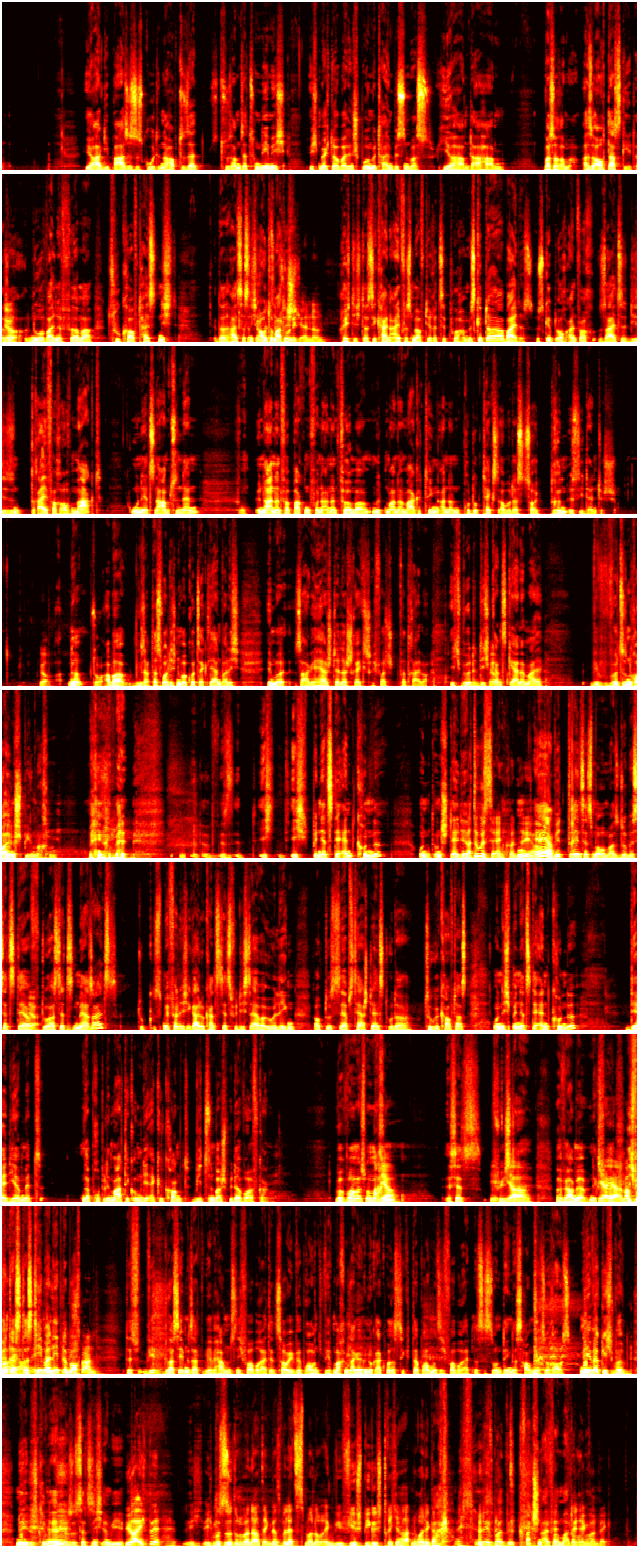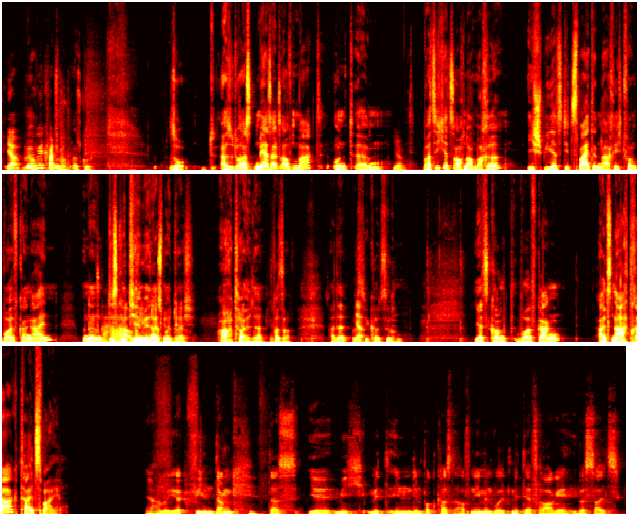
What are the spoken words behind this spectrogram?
ja, die Basis ist gut, in der Hauptzusammensetzung nehme ich, ich möchte aber bei den Spurmetallen ein bisschen was hier haben, da haben, was auch immer. Also auch das geht. Also ja. nur weil eine Firma zukauft, heißt nicht, da heißt das, das nicht automatisch. Nicht ändern. Richtig, dass sie keinen Einfluss mehr auf die Rezeptur haben. Es gibt aber beides. Es gibt auch einfach Salze, die sind dreifach auf dem Markt, ohne jetzt Namen zu nennen in einer anderen Verpackung von einer anderen Firma mit einem anderen Marketing, anderen Produkttext, aber das Zeug drin ist identisch. Ja. Ne? So, aber wie gesagt, das wollte ich nur mal kurz erklären, weil ich immer sage Hersteller, Schrägstrich, Vertreiber. Ich würde dich ja. ganz gerne mal, wir würden so ein Rollenspiel machen. ich, ich bin jetzt der Endkunde und, und stell dir. Ach, du bist der Endkunde, hm? ja. Ja, ja, wir drehen es jetzt mal um. Also du bist jetzt der, ja. du hast jetzt ein Meersalz, du, ist mir völlig egal. Du kannst jetzt für dich selber überlegen, ob du es selbst herstellst oder zugekauft hast. Und ich bin jetzt der Endkunde, der dir mit einer Problematik um die Ecke kommt, wie zum Beispiel der Wolfgang. Wollen wir es mal machen? Ja. Ist jetzt Freestyle. Ja. Weil wir haben ja nichts. Ja, ja, ich finde, das, das Thema bin, lebt bin aber auch. Gespannt. Das, wir, du hast eben gesagt, wir, haben uns nicht vorbereitet. Sorry, wir, brauchen, wir machen lange genug Aquaristik, da brauchen wir uns nicht vorbereiten. Das ist so ein Ding, das hauen wir jetzt so raus. Nee, wirklich, nee, das kriegen wir hin. Das ist jetzt nicht irgendwie. Ja, ich bin, ich, ich muss nur drüber nachdenken, dass wir letztes Mal noch irgendwie vier Spiegelstriche hatten, heute gar keinen. Nee, weil wir quatschen einfach fällt, mal Fällt irgendwann weg. Ja, wir, ja, wir quatschen mal. Alles gut. So, also du hast Meersalz auf dem Markt und ähm, ja. was ich jetzt auch noch mache, ich spiele jetzt die zweite Nachricht von Wolfgang ein und dann Aha, diskutieren okay, wir das mal durch. Ja. Ah, toll, ne? Pass auf. Warte, muss ja. ich kurz suchen. Jetzt kommt Wolfgang als Nachtrag Teil 2. Ja, hallo Jörg, vielen Dank, dass ihr mich mit in den Podcast aufnehmen wollt mit der Frage über Salz.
